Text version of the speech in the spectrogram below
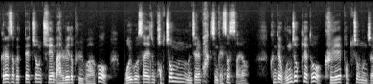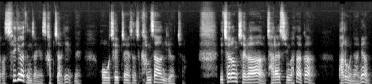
그래서 그때 좀 주의 만류에도 불구하고 모의고사에 좀 법조문 문제를 막좀 냈었어요. 근데 운 좋게도 그의 법조 문제가 세 개가 등장해서 갑자기, 네. 오, 제 입장에서는 좀 감사한 일이었죠. 이처럼 제가 잘할 수 있는 거 하나가 바로 뭐냐면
